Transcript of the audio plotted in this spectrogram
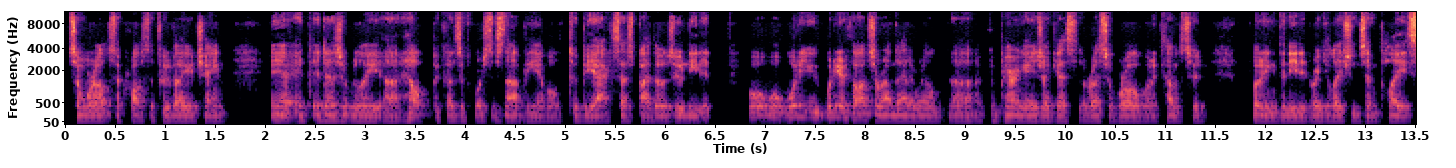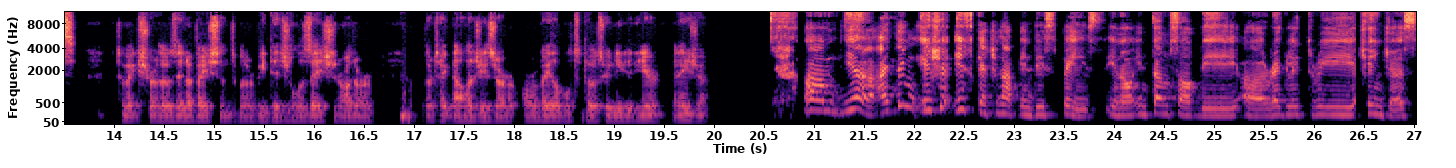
somewhere else across the food value chain, eh, it, it doesn't really uh, help because, of course, it's not being able to be accessed by those who need it. Well, what are you? What are your thoughts around that? Around uh, comparing Asia, I guess, to the rest of the world when it comes to putting the needed regulations in place to make sure those innovations, whether it be digitalization or other other technologies, are, are available to those who need it here in Asia. Um, yeah, I think Asia is catching up in this space, you know, in terms of the uh, regulatory changes.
